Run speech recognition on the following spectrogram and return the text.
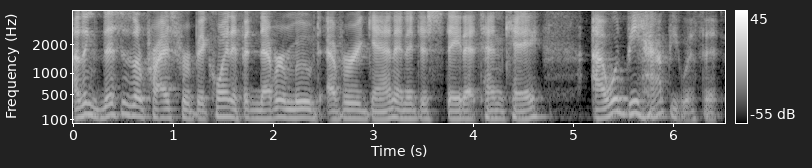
I think this is a price for Bitcoin if it never moved ever again and it just stayed at 10k, I would be happy with it.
